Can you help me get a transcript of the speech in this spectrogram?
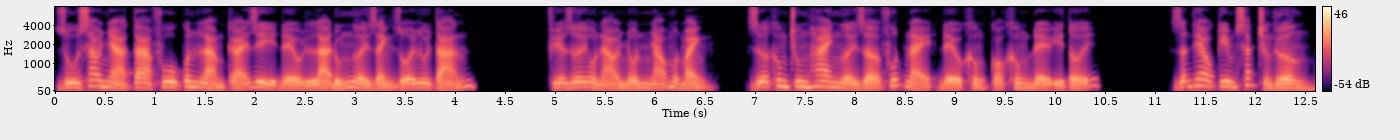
dù sao nhà ta phu quân làm cái gì đều là đúng người rảnh rỗi lui tán. Phía dưới ồn ào nhốn nháo một mảnh, giữa không trung hai người giờ phút này đều không có không để ý tới. Dẫn theo kim sắc trường thương,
